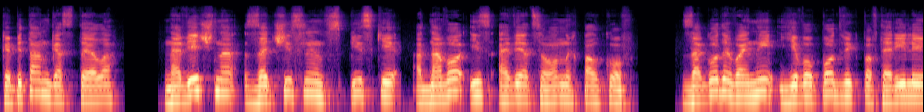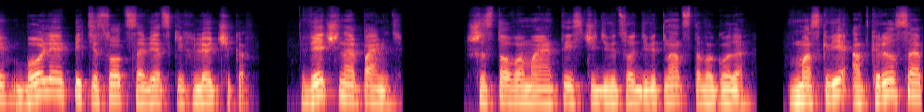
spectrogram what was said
капитан Гастелло навечно зачислен в списке одного из авиационных полков. За годы войны его подвиг повторили более 500 советских летчиков. Вечная память. 6 мая 1919 года в Москве открылся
